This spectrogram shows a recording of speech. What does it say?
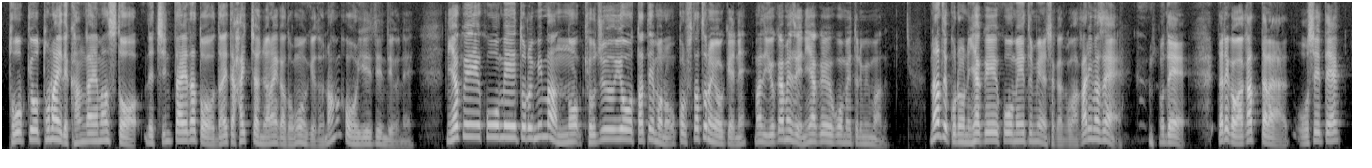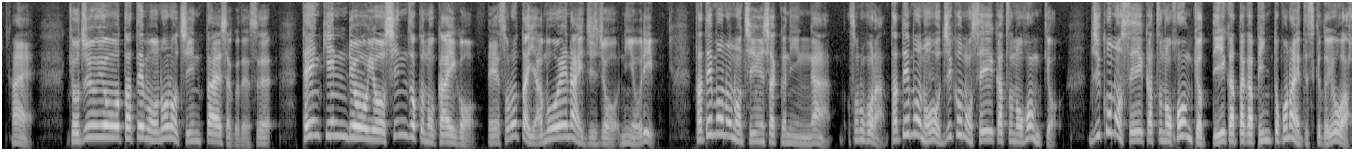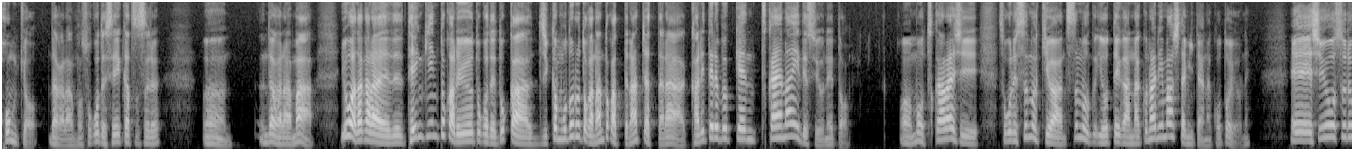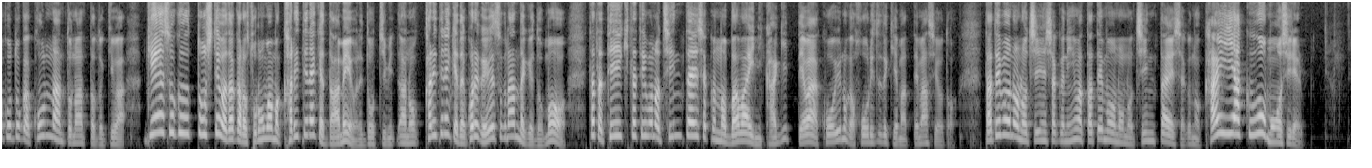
東京都内で考えますとで賃貸だと大体入っちゃうんじゃないかと思うけどなんか入れてんだよね。200平方メートル未満の居住用建物。これ2つの要件ね。まず床面積200平方メートル未満なぜこれを200平方メートル未満にしたか分かりません。ので誰か分かったら教えて。はい。居住用建物の賃貸借です。転勤療養親族の介護、えー、その他やむを得ない事情により建物の賃借人がそのほら建物を自己の生活の本拠自己の生活の本拠って言い方がピンとこないですけど要は本拠だからもうそこで生活するうんだからまあ要はだから転勤とか療養とかでどっか実家戻るとかなんとかってなっちゃったら借りてる物件使えないですよねと。うん、もう使わないしそこに住む気は住む予定がなくなりましたみたいなことよね。えー、使用することが困難となった時は原則としてはだからそのまま借りてなきゃダメよねどっちみあの借りてなきゃこれが原則なんだけどもただ定期建物賃貸借の場合に限ってはこういうのが法律で決まってますよと。建物の賃借人は建物の賃貸借の解約を申し入れる。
